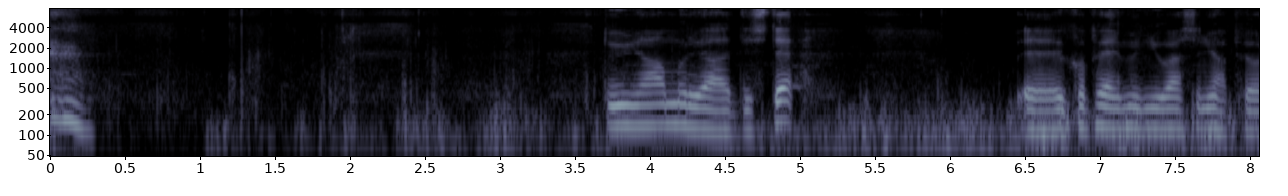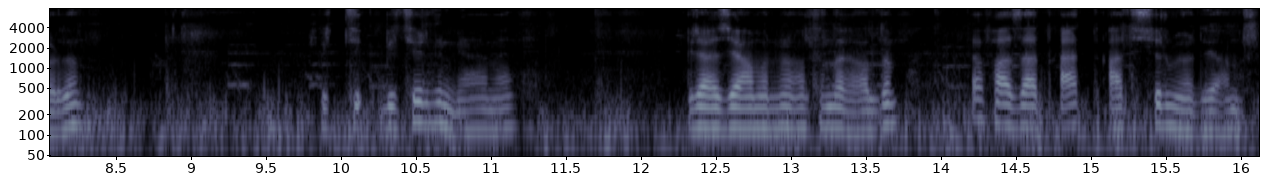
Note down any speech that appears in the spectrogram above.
Dün yağmur yağdı işte. Ee, köpeğimin yuvasını yapıyordum. Bit bitirdim ya hemen. Biraz yağmurun altında kaldım. Da fazla at, at atıştırmıyordu yağmur.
